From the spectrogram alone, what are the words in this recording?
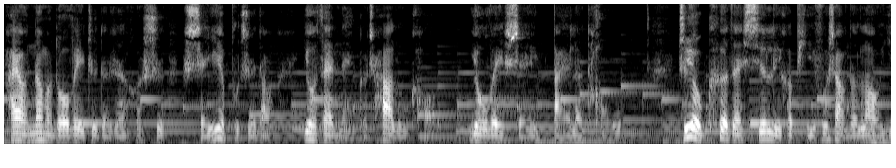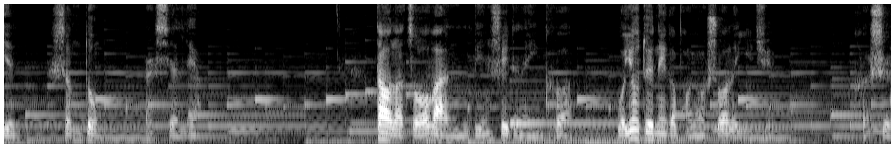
还有那么多未知的人和事，谁也不知道又在哪个岔路口，又为谁白了头。只有刻在心里和皮肤上的烙印，生动而鲜亮。到了昨晚临睡的那一刻，我又对那个朋友说了一句：“可是，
